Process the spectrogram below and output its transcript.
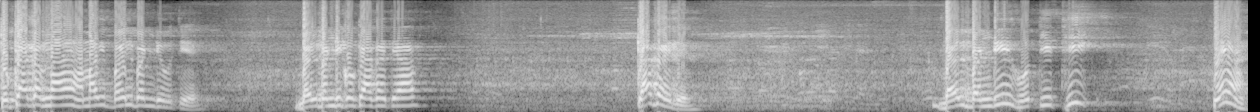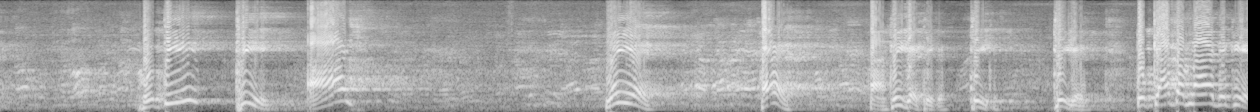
तो क्या करना है? हमारी बैल बंडी होती है। बैल बंडी को क्या कहते हैं आप? क्या कहते बैल बंडी होती थी। नहीं होती थी। आज नहीं है। है? हाँ ठीक है ठीक है ठीक है ठीक है। तो क्या करना है, देखिए।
